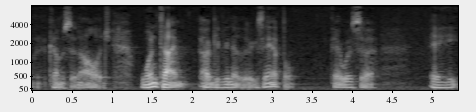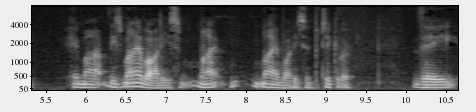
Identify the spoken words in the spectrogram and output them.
when it comes to knowledge. One time, I'll give you another example. There was a, a Ma- these Mayavadis, May- Mayavadis in particular, they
